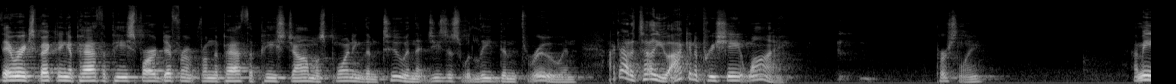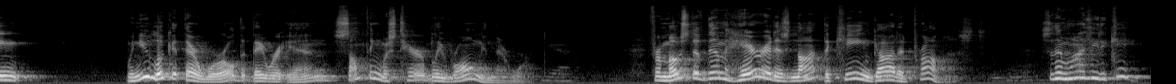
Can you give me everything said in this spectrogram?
they were expecting a path of peace far different from the path of peace John was pointing them to, and that Jesus would lead them through. And I got to tell you, I can appreciate why, personally. I mean, when you look at their world that they were in, something was terribly wrong in their world. For most of them, Herod is not the king God had promised. Mm-hmm. So then, why is he the king?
